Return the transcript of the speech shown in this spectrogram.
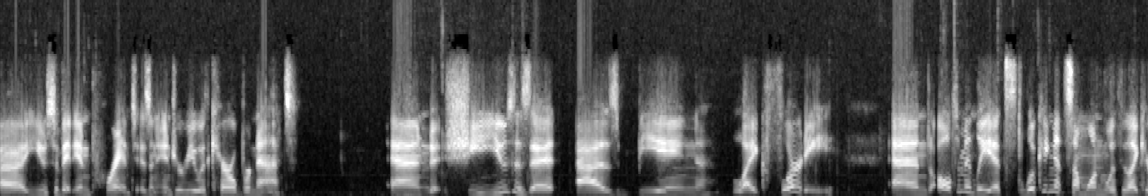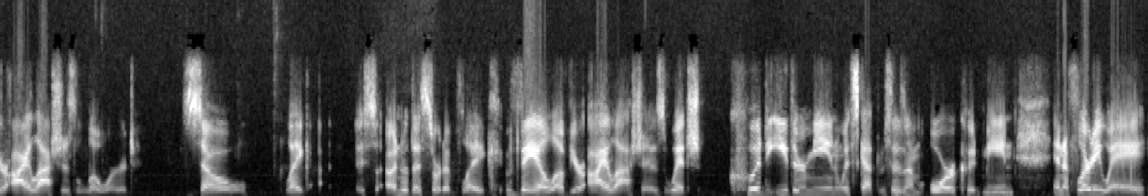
uh, use of it in print is an interview with Carol Burnett. And she uses it as being like flirty and ultimately it's looking at someone with like your eyelashes lowered so like under this sort of like veil of your eyelashes which could either mean with skepticism or could mean in a flirty way.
